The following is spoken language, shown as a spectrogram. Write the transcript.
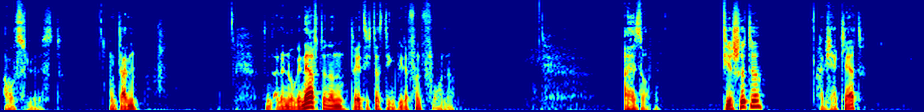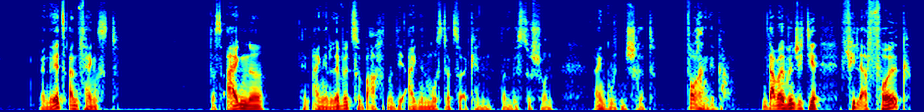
auslöst. Und dann sind alle nur genervt und dann dreht sich das Ding wieder von vorne. Also, vier Schritte, habe ich erklärt. Wenn du jetzt anfängst, das eigene, den eigenen Level zu beachten und die eigenen Muster zu erkennen, dann bist du schon einen guten Schritt vorangegangen. Und dabei wünsche ich dir viel Erfolg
